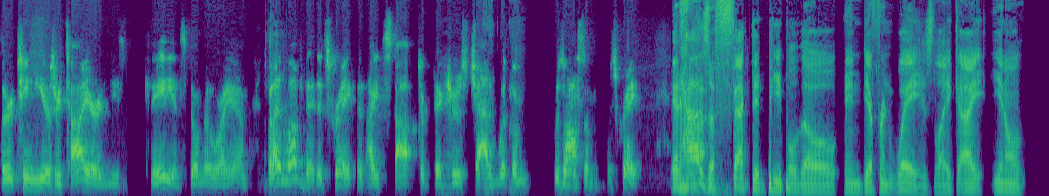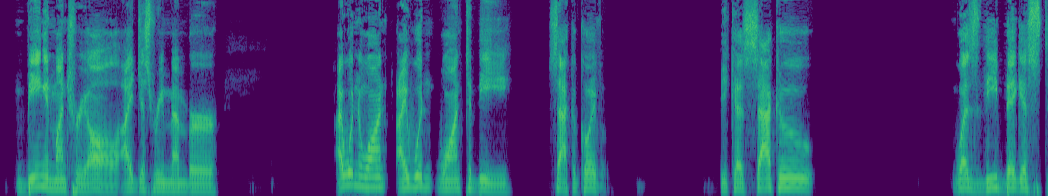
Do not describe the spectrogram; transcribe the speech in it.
13 years retired and these Canadians still know where I am. But I loved it. It's great. I stopped, took pictures, chatted with them. It was awesome. It was great. It has Uh, affected people though in different ways. Like I, you know, being in Montreal, I just remember I wouldn't want I wouldn't want to be Saku Koivu because Saku was the biggest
